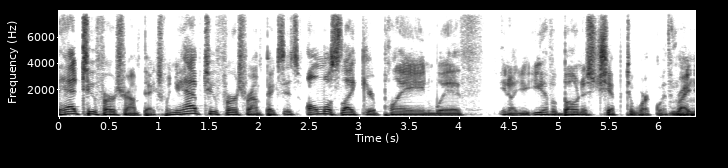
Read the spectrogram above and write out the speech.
They had two first round picks. When you have two first round picks, it's almost like you're playing with, you know, you, you have a bonus chip to work with, right?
